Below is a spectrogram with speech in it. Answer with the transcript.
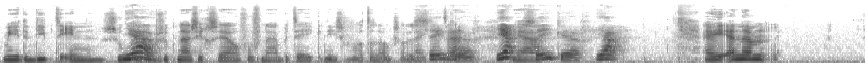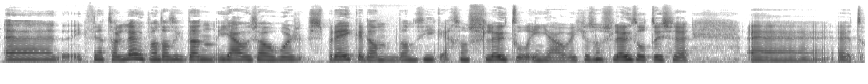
meer de diepte in. Zoeken, Ja. Op zoek naar zichzelf of naar betekenis of wat dan ook, zo lijkt het, hè? Zeker. Ja, Ja. zeker. Ja. Hey, en ehm, eh, ik vind het zo leuk, want als ik dan jou zo hoor spreken, dan, dan zie ik echt zo'n sleutel in jou. Weet je, zo'n sleutel tussen eh, het,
